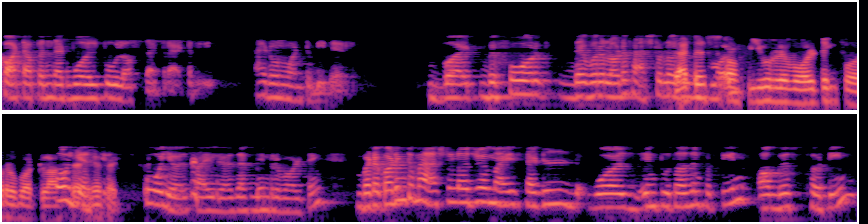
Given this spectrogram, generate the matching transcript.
caught up in that whirlpool of that rat race. I don't want to be there. But before there were a lot of astrologers That is involved. of you revolting for about last Oh 10 yes, years. yes. Four oh, years, five years I've been revolting. But according to my astrologer, my settled was in 2015, August 13th,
